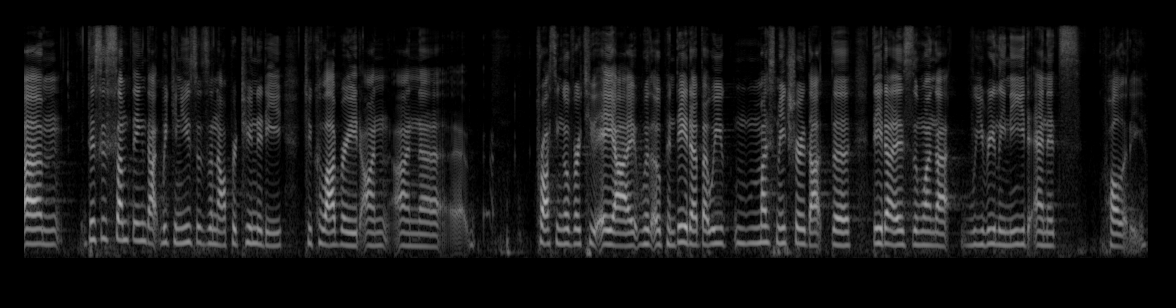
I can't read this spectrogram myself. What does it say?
um, this is something that we can use as an opportunity to collaborate on, on uh, crossing over to AI with open data, but we must make sure that the data is the one that we really need and it's quality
